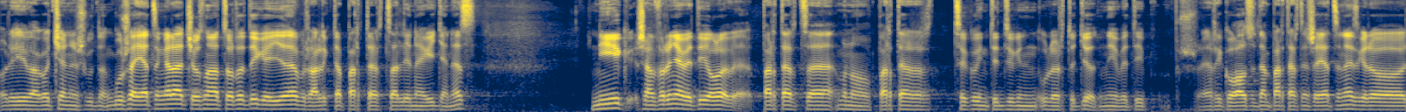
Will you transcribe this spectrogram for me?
hori bakotxen eskutan. Gu saiatzen gara, txosna batzortetik egia da, pues, alikta parte hartzailean egiten ez. Nik San beti parte hartza, bueno, parte hartzeko intentziokin ulertu jo. Ni beti pues, herriko gauzetan parte hartzen saiatzen ez, gero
